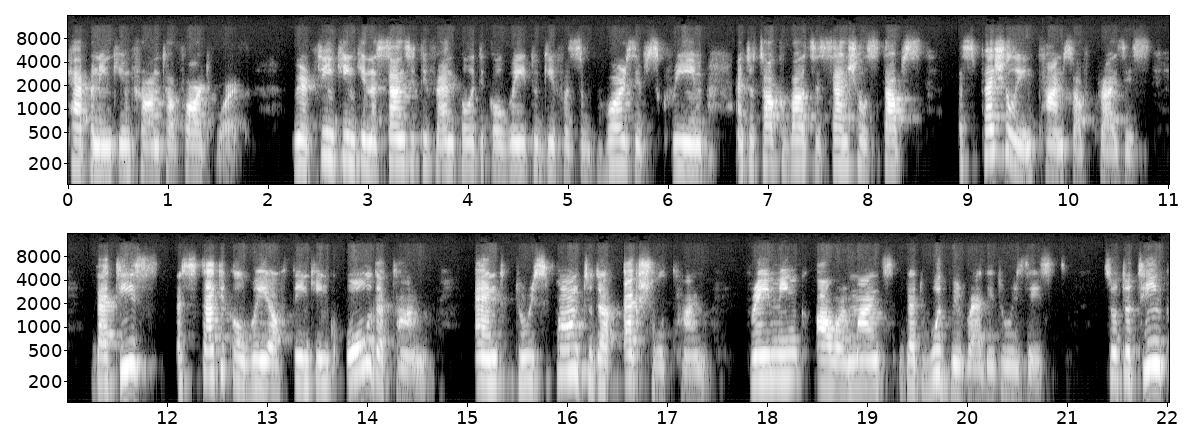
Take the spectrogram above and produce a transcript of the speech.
happening in front of artwork. We're thinking in a sensitive and political way to give a subversive scream and to talk about essential stops, especially in times of crisis. That is a statical way of thinking all the time and to respond to the actual time, framing our minds that would be ready to resist. So to think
